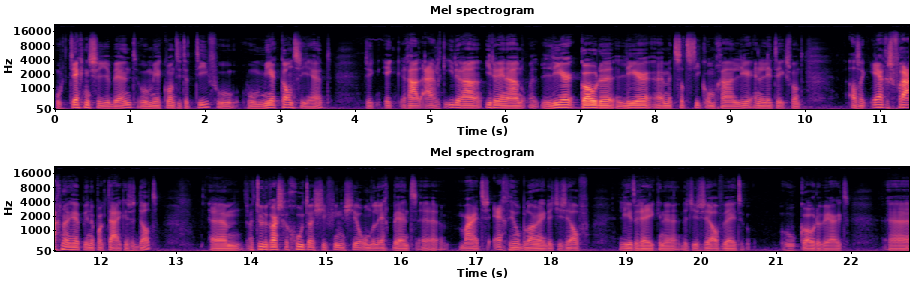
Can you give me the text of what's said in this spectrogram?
Hoe technischer je bent, hoe meer kwantitatief, hoe, hoe meer kansen je hebt. Dus ik, ik raad eigenlijk iedereen aan, iedereen aan leer code, leer met statistiek omgaan, leer analytics. Want als ik ergens vraag naar heb in de praktijk, is het dat. Um, natuurlijk hartstikke goed als je financieel onderlegd bent, maar het is echt heel belangrijk dat je zelf leert rekenen, dat je zelf weet hoe code werkt, uh,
